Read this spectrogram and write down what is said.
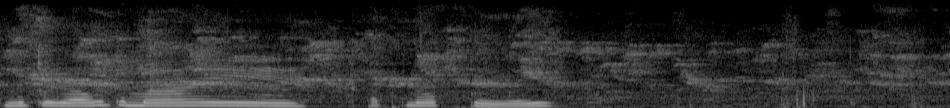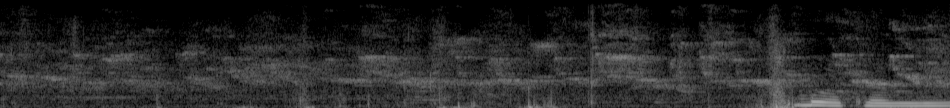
ไม่จะร้องทำไมขับนกเตยมาทางนี้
